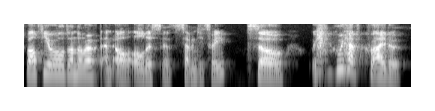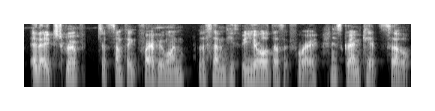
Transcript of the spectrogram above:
12 year old on the road, and our oldest is 73. So we, we have quite a, an age group just something for everyone. The 73 year old does it for his grandkids. So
